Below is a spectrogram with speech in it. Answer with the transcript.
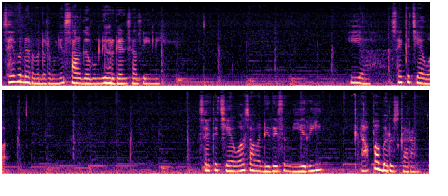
saya benar-benar menyesal gabung di organisasi ini Iya, saya kecewa. Saya kecewa sama diri sendiri. Kenapa baru sekarang?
